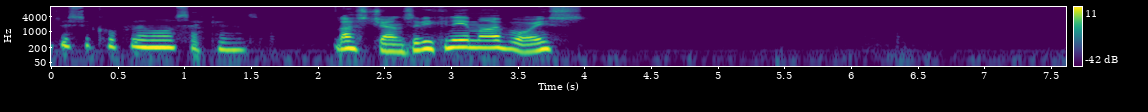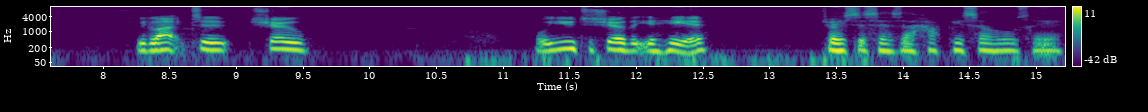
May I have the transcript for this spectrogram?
Just a couple of more seconds. Last chance. If you can hear my voice, we'd like to show, or you to show that you're here, Teresa says they're happy souls here.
